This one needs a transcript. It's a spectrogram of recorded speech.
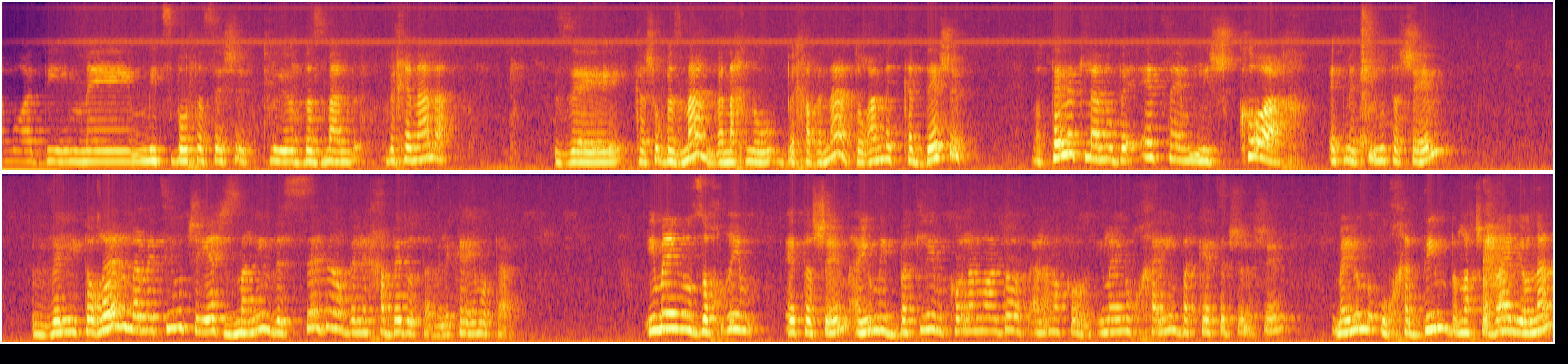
המועדים, מצוות עשה שתלויות בזמן וכן הלאה. זה קשור בזמן, ואנחנו בכוונה, התורה מקדשת, נותנת לנו בעצם לשכוח את מציאות השם ולהתעורר למציאות שיש זמנים וסדר ולכבד אותם ולקיים אותם. אם היינו זוכרים את השם, היו מתבטלים כל המועדות על המקום. אם היינו חיים בקצב של השם, אם היינו מאוחדים במחשבה העליונה,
